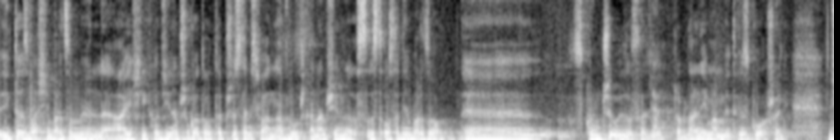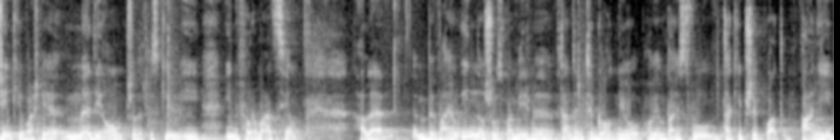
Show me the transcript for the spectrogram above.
I to jest właśnie bardzo mylne. A jeśli chodzi na przykład o te przestępstwa na wnuczka, nam się ostatnio bardzo e, skończyły w zasadzie, prawda? Nie mamy tych zgłoszeń. Dzięki właśnie mediom przede wszystkim i informacjom. Ale bywają inne oszustwa. Mieliśmy w tamtym tygodniu, powiem Państwu taki przykład. Pani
